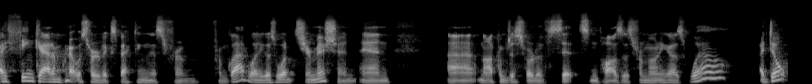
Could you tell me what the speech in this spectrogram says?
I think Adam Grant was sort of expecting this from from Gladwell. And he goes, "What's your mission?" And uh, Malcolm just sort of sits and pauses for a moment. He goes, Well, I don't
